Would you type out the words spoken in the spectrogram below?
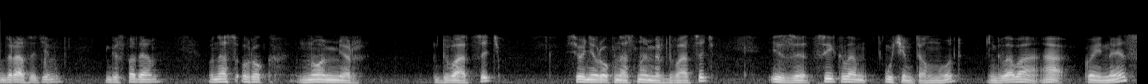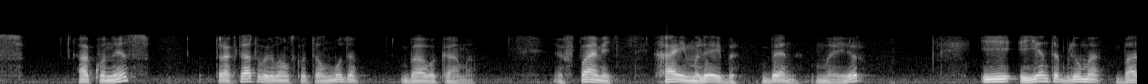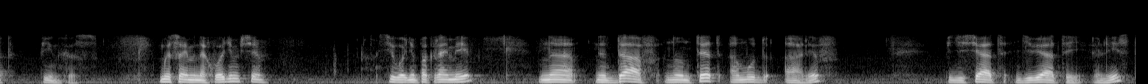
Здравствуйте, господа. У нас урок номер 20. Сегодня урок у нас номер 20 из цикла «Учим Талмуд». Глава Акойнес, Аконес, трактат Вавилонского Талмуда Бава Кама. В память Хайм Лейб бен Мейер и Йента Блюма Бат Пинхас. Мы с вами находимся сегодня, по крайней мере, на Дав Нунтет Амуд Алев, 59 лист,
